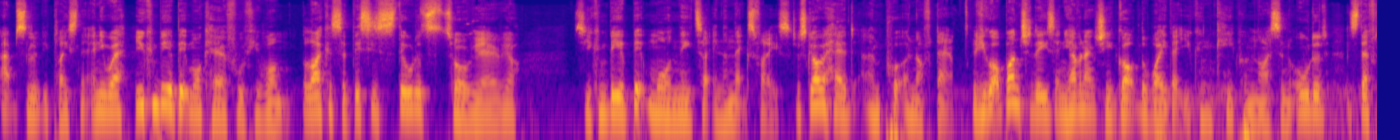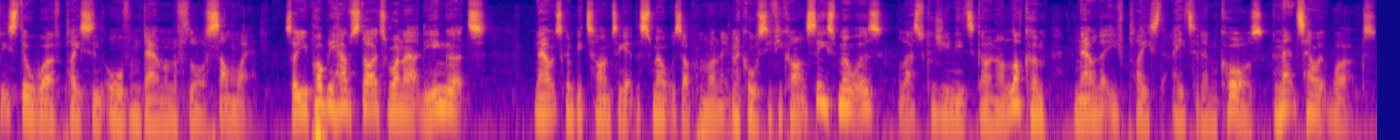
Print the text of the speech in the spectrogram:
absolutely placing it anywhere. You can be a bit more careful if you want, but like I said, this is still the tutorial area. So you can be a bit more neater in the next phase. Just go ahead and put enough down. If you've got a bunch of these and you haven't actually got the way that you can keep them nice and ordered, it's definitely still worth placing all of them down on the floor somewhere. So you probably have started to run out of the ingots. Now it's going to be time to get the smelters up and running. And of course, if you can't see smelters, well that's because you need to go and unlock them now that you've placed 8 of them cores. And that's how it works.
